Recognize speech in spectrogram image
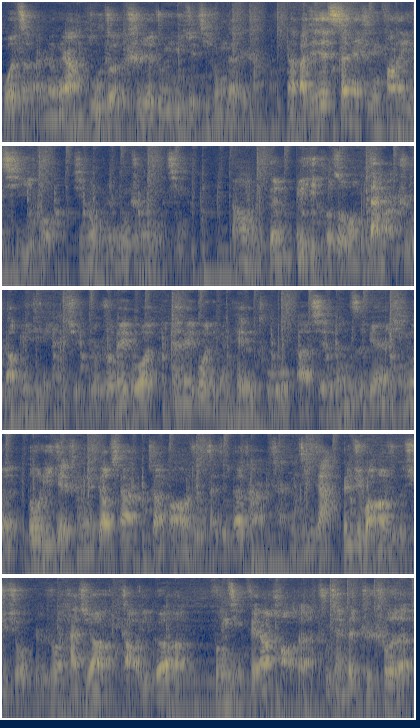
我怎么能让读者的视觉注意力最集中在这上面？那把这些三件事情放在一起以后，形成我们人工智能引擎。然后我们跟媒体合作，把我们代码植入到媒体里面去。比如说微博，一篇微博里面配的图，呃，写的文字，别人的评论都理解成为标签，让广告主在这标签上产生竞价。根据广告主的需求，比如说他需要找一个风景非常好的、出现奔驰车的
